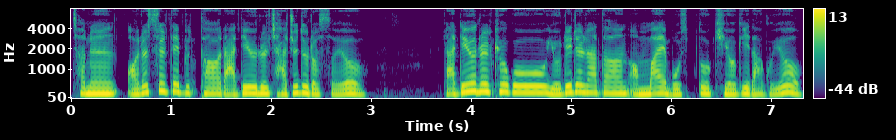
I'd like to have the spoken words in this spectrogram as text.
저는 어렸을 때부터 라디오를 자주 들었어요. 라디오를 켜고 요리를 하던 엄마의 모습도 기억이 나고요.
